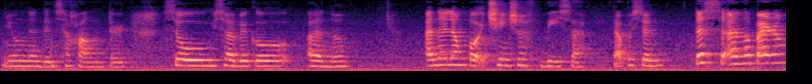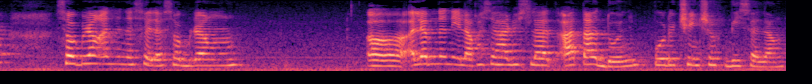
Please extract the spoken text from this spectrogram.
yung nandun sa counter. So, sabi ko, ano, ano lang po, change of visa. Tapos yun, tas ano, parang, sobrang ano na sila, sobrang, uh, alam na nila, kasi halos lahat ata dun, puro change of visa lang.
